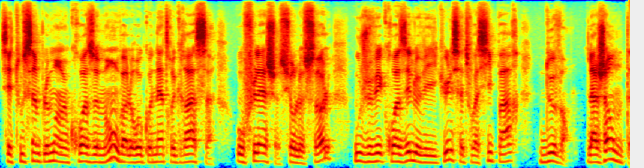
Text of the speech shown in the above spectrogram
c'est tout simplement un croisement, on va le reconnaître grâce aux flèches sur le sol, où je vais croiser le véhicule cette fois-ci par devant. La jante,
